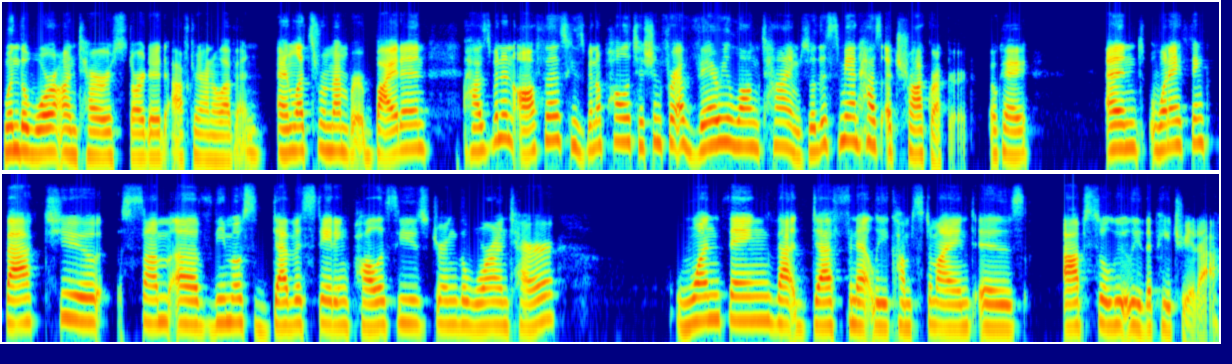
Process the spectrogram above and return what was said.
when the war on terror started after 9 11. And let's remember, Biden has been in office, he's been a politician for a very long time. So this man has a track record, okay? And when I think back to some of the most devastating policies during the war on terror, one thing that definitely comes to mind is absolutely the Patriot Act.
